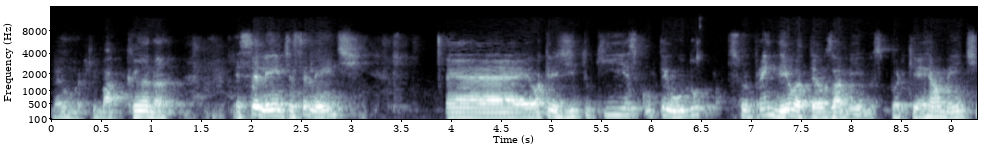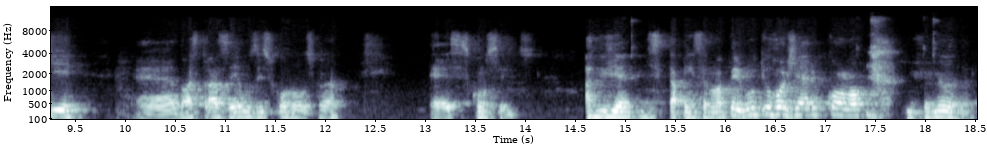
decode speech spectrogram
Caramba, que bacana. Excelente, excelente. É, eu acredito que esse conteúdo surpreendeu até os amigos, porque realmente é, nós trazemos isso conosco, né? É, esses conceitos. A Viviane disse que está pensando uma pergunta e o Rogério coloca aqui, Fernanda.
